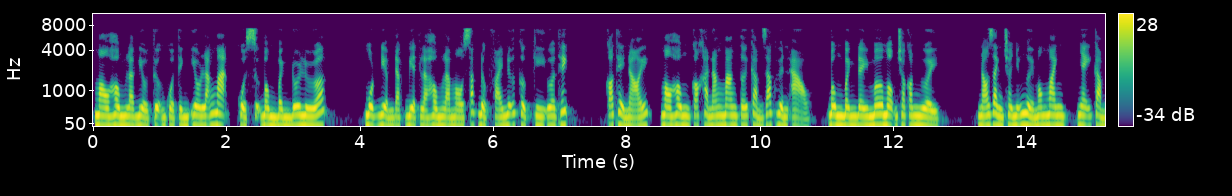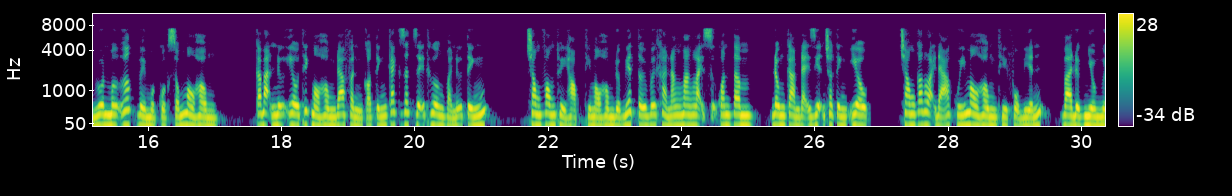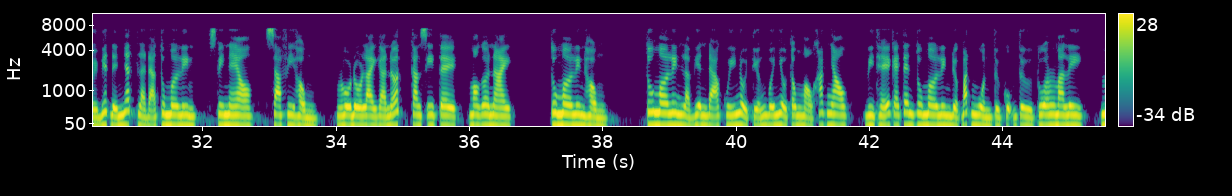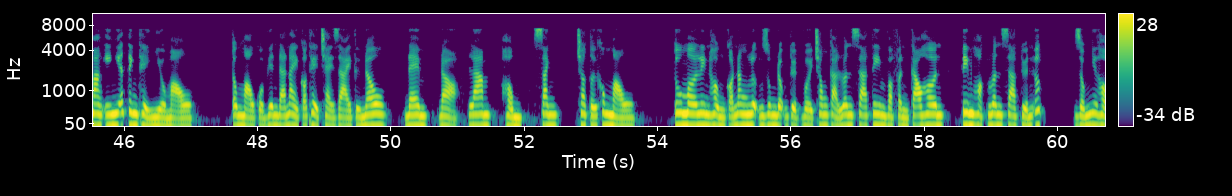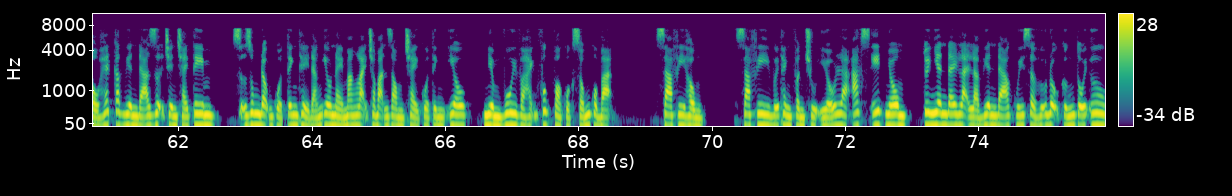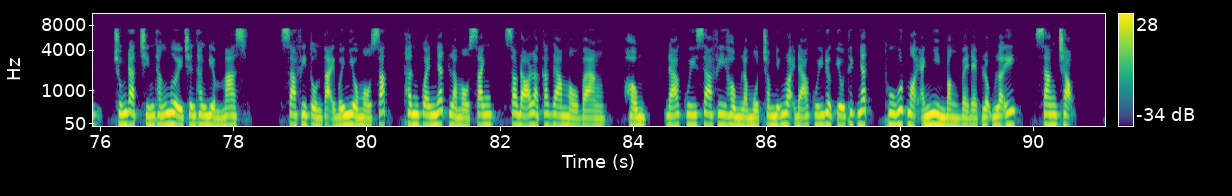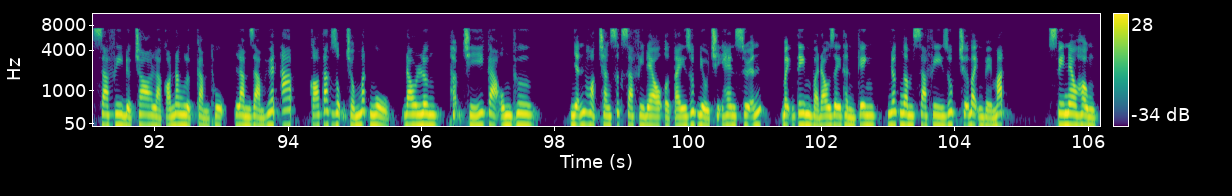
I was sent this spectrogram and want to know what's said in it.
Màu hồng là biểu tượng của tình yêu lãng mạn, của sự bồng bềnh đôi lứa. Một điểm đặc biệt là hồng là màu sắc được phái nữ cực kỳ ưa thích. Có thể nói, màu hồng có khả năng mang tới cảm giác huyền ảo, bồng bềnh đầy mơ mộng cho con người. Nó dành cho những người mong manh, nhạy cảm luôn mơ ước về một cuộc sống màu hồng. Các bạn nữ yêu thích màu hồng đa phần có tính cách rất dễ thương và nữ tính. Trong phong thủy học thì màu hồng được biết tới với khả năng mang lại sự quan tâm, đồng cảm đại diện cho tình yêu. Trong các loại đá quý màu hồng thì phổ biến, và được nhiều người biết đến nhất là đá tourmaline, spinel, sapphire hồng, rhodolite garnet, calcite, morganite. Tourmaline hồng Tourmaline là viên đá quý nổi tiếng với nhiều tông màu khác nhau, vì thế cái tên tourmaline được bắt nguồn từ cụm từ tourmaline, mang ý nghĩa tinh thể nhiều màu. Tông màu của viên đá này có thể trải dài từ nâu, đen, đỏ, lam, hồng, xanh, cho tới không màu. Tourmaline hồng có năng lượng rung động tuyệt vời trong cả luân xa tim và phần cao hơn, tim hoặc luân xa tuyến ức. Giống như hầu hết các viên đá dựa trên trái tim, sự rung động của tinh thể đáng yêu này mang lại cho bạn dòng chảy của tình yêu, niềm vui và hạnh phúc vào cuộc sống của bạn. Sa phi hồng sa phi với thành phần chủ yếu là axit nhôm, tuy nhiên đây lại là viên đá quý sở hữu độ cứng tối ưu, chúng đạt 9 tháng 10 trên thang điểm Mars. phi tồn tại với nhiều màu sắc, thân quen nhất là màu xanh, sau đó là các gam màu vàng, hồng. Đá quý sa phi hồng là một trong những loại đá quý được yêu thích nhất, thu hút mọi ánh nhìn bằng vẻ đẹp lộng lẫy, sang trọng. Sapphire được cho là có năng lực cảm thụ, làm giảm huyết áp, có tác dụng chống mất ngủ, đau lưng, thậm chí cả ung thư. Nhẫn hoặc trang sức sapphire đeo ở tay giúp điều trị hen suyễn, bệnh tim và đau dây thần kinh, nước ngâm sapphire giúp chữa bệnh về mắt. Spinel hồng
